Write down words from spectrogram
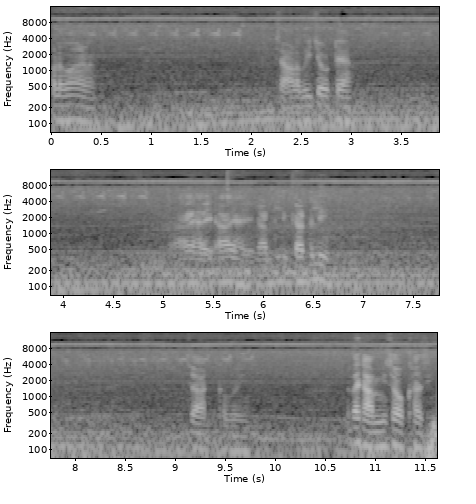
ਭਲਵਾਨ। ਚਾਲ ਵੀ ਝੋਟਿਆ ਆਏ ਹਾਏ ਆਏ ਹਾਏ, ਕੱਢ ਲਈ ਕੱਢ ਲਈ। ਚੱਕ ਬਈ। ਇਹ ਤਾਂ ਕੰਮ ਹੀ ਸੌਖਾ ਸੀ।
